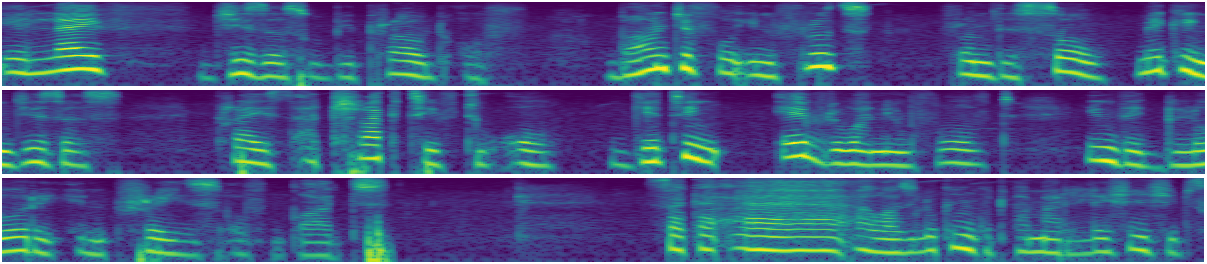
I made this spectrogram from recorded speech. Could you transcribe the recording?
A life Jesus will be proud of. Bountiful in fruits from the soul, making Jesus Christ attractive to all, getting everyone involved in the glory and praise of God. Saka, uh, I was looking good for my relationships.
